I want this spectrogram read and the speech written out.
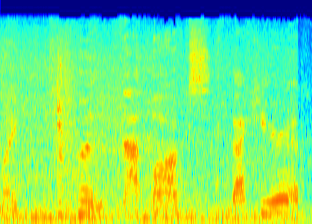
Mike, put that box back here. and-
